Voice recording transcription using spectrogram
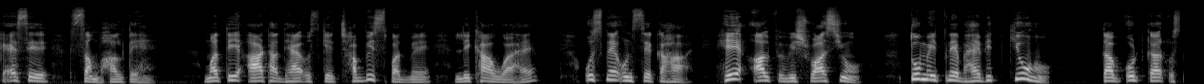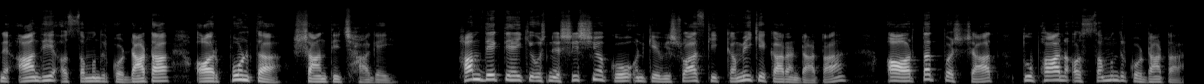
कैसे संभालते हैं। मती आठ अध्याय उसके 26 पद में लिखा हुआ है, उसने उनसे कहा, हे अल्प विश्वासियों तुम इतने भयभीत क्यों हो? तब उठकर उसने आंधी और समुद्र को डांटा और पूर्णतः शांति छा गई। हम देखते हैं कि उसने शिष्यों को उनके विश्वास की कमी के कारण डांटा और तत्पश्चात तूफ़ान और समुद्र को डांटा।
